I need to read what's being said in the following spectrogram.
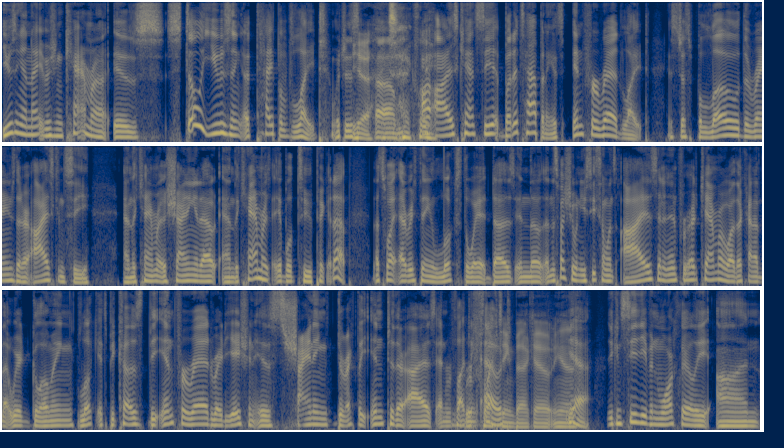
Using a night vision camera is still using a type of light, which is Yeah, um, exactly. our eyes can't see it, but it's happening. It's infrared light. It's just below the range that our eyes can see, and the camera is shining it out, and the camera is able to pick it up. That's why everything looks the way it does in those, and especially when you see someone's eyes in an infrared camera, why they're kind of that weird glowing look. It's because the infrared radiation is shining directly into their eyes and reflecting, out. Reflecting back out. Yeah. Yeah. You can see it even more clearly on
